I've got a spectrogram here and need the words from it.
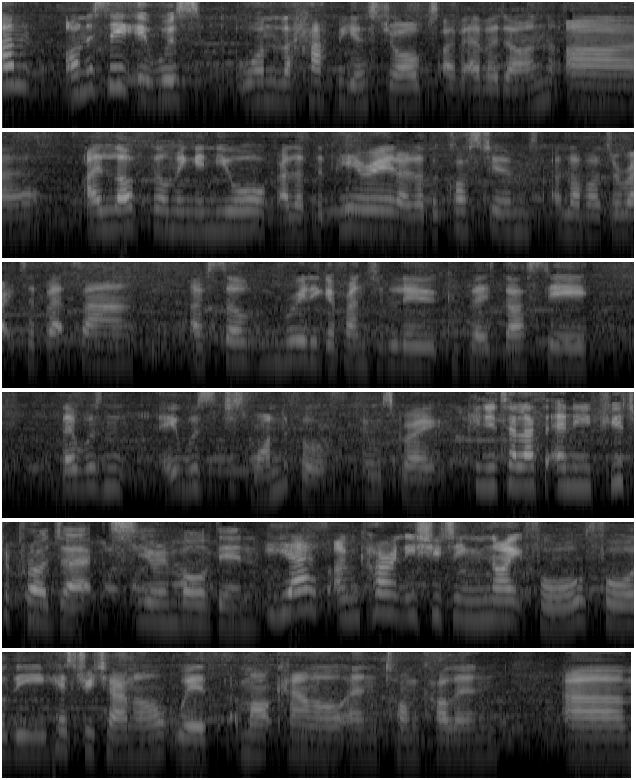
Um, honestly, it was one of the happiest jobs I've ever done. Uh, I love filming in New York. I love the period. I love the costumes. I love our director Betsan. I'm still really good friends with Luke, who plays Dusty. There was, it was just wonderful. It was great. Can you tell us any future projects you're involved in? Yes, I'm currently shooting Knightfall for the History Channel with Mark Hamill and Tom Cullen. Um,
